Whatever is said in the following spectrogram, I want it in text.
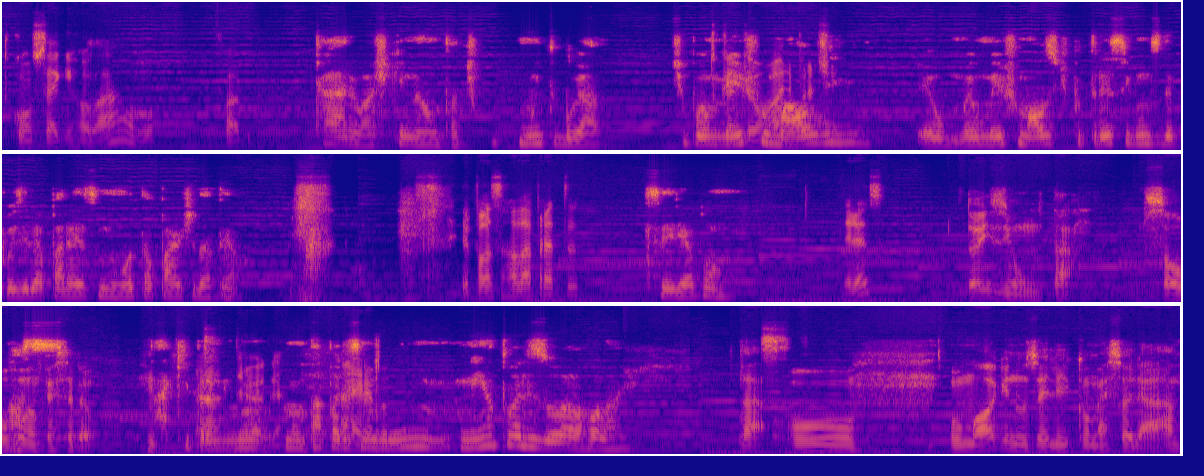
Tu consegue enrolar, ou Fábio? Cara, eu acho que não, tá tipo muito bugado. Tipo, eu Tu mexo eu o mouse. Eu, eu mexo o mouse, tipo, 3 segundos depois ele aparece em outra parte da tela. Eu posso enrolar pra tu, seria bom. beleza? 2 e 1, tá. Só o Juan percebeu. Aqui pra Ah, mim não, não tá aparecendo nem, nem atualizou a rolagem. Tá, o, o Magnus, ele começa a olhar,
